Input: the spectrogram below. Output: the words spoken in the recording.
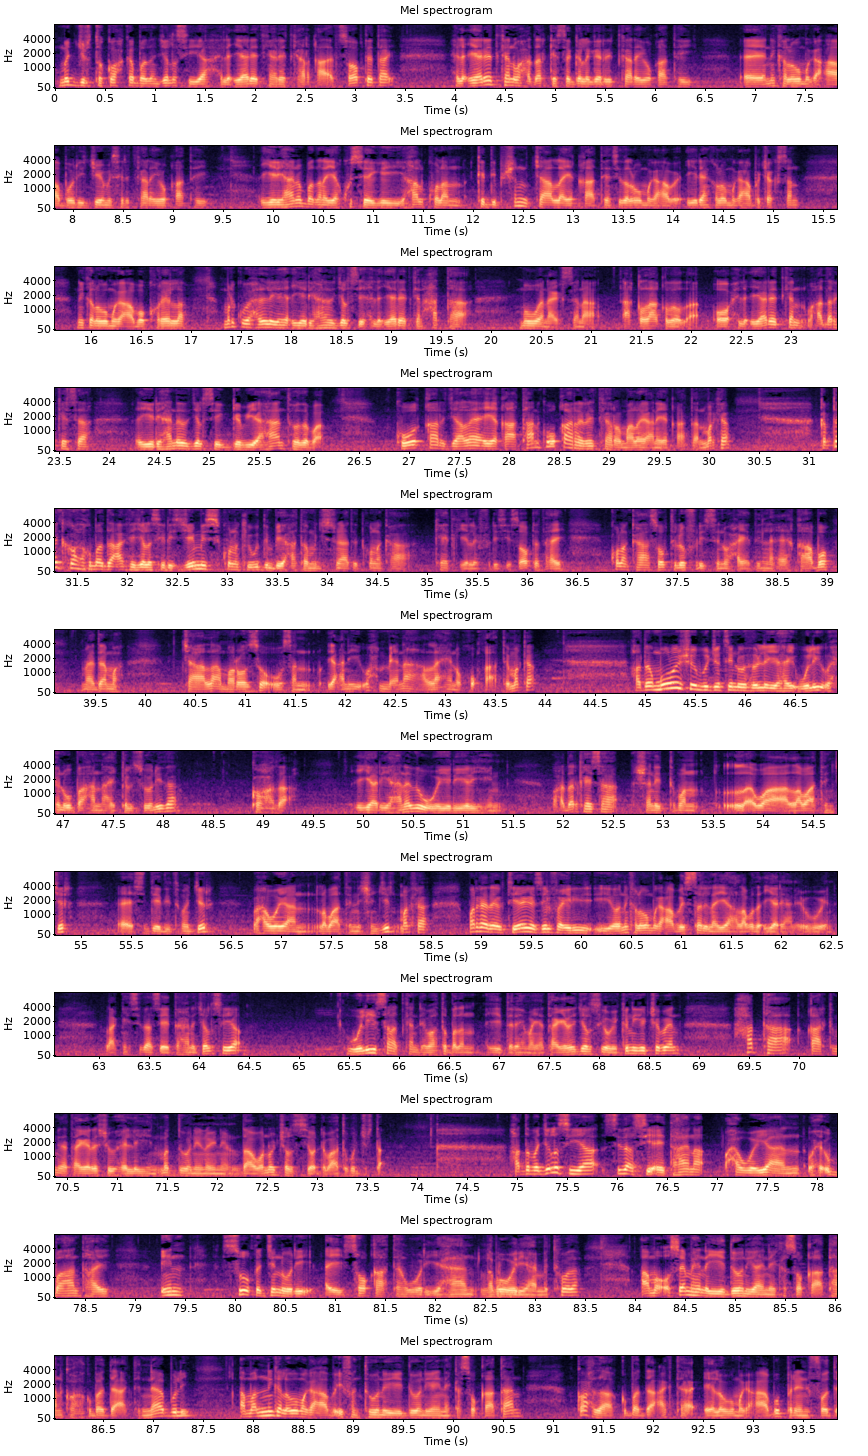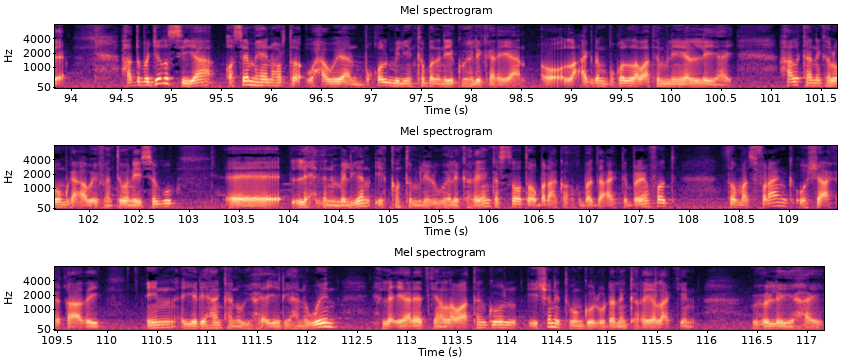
ma jirto koox ka badan chelsea xil ciyaareedkan redkaar qaadatay sababtay tahay xil ciyaareedkan waxaad arkaysaa galaga redkaar ayuu qaatay ninka lagu magacaabo ri james redkaar ayuu qaatay. Ciyaaryahaano badan ayaa ku seegay hal kulan kadib shan jaalla ay qaateen sida lagu magacaabo ciyaaryahanka lagu magacaabo jackson ninka lagu magacaabo corella. Marka waxaa la leeyahay ciyaaryahanada chelsea xil ciyaareedkan xataa ma wanaagsana akhlaaqdooda oo xil ciyaareedkan waxaad arkaysaa ciyaaryahanada chelsea gebi ahaantoodaba kuwa qaar jaale ay qaataan kuwa qaarna redkar malayan ay qaataan marka kabtanka kooxda kubadda cagta chelsea ris james kulankii ugu dambeeyey xataa manchester united kulanka keedka la fadhiisay. Sababta tahay kulankaa sababta loo fadhiisan waxay ahayd in la ciqaabo maadaama jaala ama roso uusan yacni wax micnaha lahayn oo ku qaatay. Marka haddaba murisho bugentin wuxuu leeyahay weli waxaynu u baahannahay kalsoonida kooxda. Ciyaaryahanadu way yaryaryihiin waxaad arkaysaa shan waa labaatan jir sideed iyo toban jir waxa weeyaan labaatan shan jir. Marka markaad eegto tiaga silva iyo ninka lagu magacaabo stalin ayaa labada ciyaaryahan ee ugu weyn. Laakiin sidaas ay tahayna chelsea weli sanadkan dhibaato badan ayay dareemayaan. Taageerada chelsea way ka niyad jabeen. Xataa qaar ka mid a taageerasha waxay leeyihiin ma doonayno inaynu daawano chelsea oo dhibaato ku jirta. Haddaba chelsea sidaasi ay tahayna waxa weeyaan waxay u baahan tahay in suuqa january ay soo qaataan wariyahaan laba wariyahaan midkooda ama osemhen ayay doonayaan inay ka soo qaataan kooxda kubadda cagta napoli. Ama ninka lagu magacaabo evantoni ayay doonayaan inay ka soo qaataan kooxda kubadda cagta ee lagu magacaabo brentford. Haddaba chelsea osemhen horta waxa weyaan boqol milyan ka badan ayay ku heli karayaan oo lacag dhan boqol labaatan milyan yaa la leeyahay halka ninka lagu magacaabo evantoni isagu lixdan milyan iyo konton milyan lagu heli karay inkastoo tababaraha kooxda cagta brentford thomas frank uu shaaca qaaday in ciyaaryahaankan uu yahay ciyaaryahaan weyn xilli ciyaareedkiina labaatan gool iyo shan iyo toban gool uu dhalin karayo laakiin wuxuu leeyahay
